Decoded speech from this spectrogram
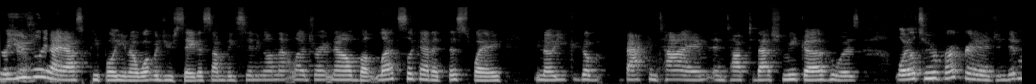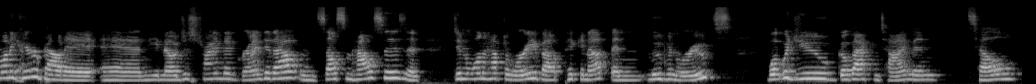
So sure. usually I ask people, you know, what would you say to somebody sitting on that ledge right now? But let's look at it this way. You know, you could go back in time and talk to that Shemeika who was loyal to her brokerage and didn't want to Yeah. hear about it and, you know, just trying to grind it out and sell some houses and didn't want to have to worry about picking up and moving roots. What would you go back in time and tell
